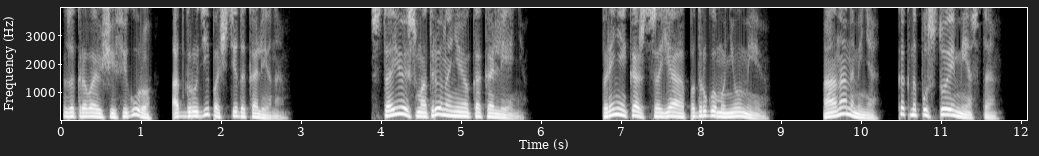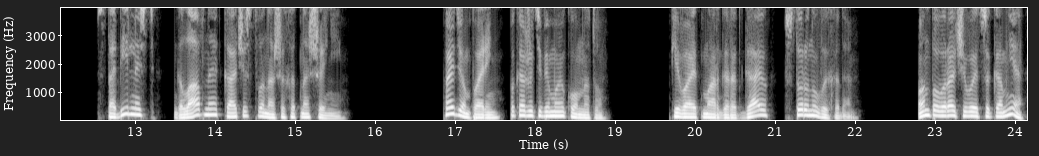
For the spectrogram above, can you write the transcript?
закрывающий фигуру от груди почти до колена. Стою и смотрю на нее, как олень. При ней, кажется, я по-другому не умею. А она на меня, как на пустое место. Стабильность — главное качество наших отношений. «Пойдем, парень, покажу тебе мою комнату», — кивает Маргарет Гаю в сторону выхода. Он поворачивается ко мне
